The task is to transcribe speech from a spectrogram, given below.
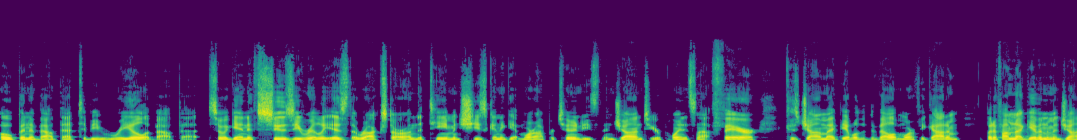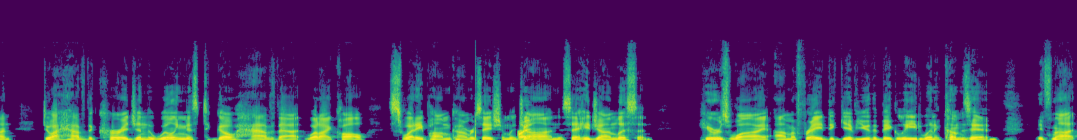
open about that, to be real about that. So, again, if Susie really is the rock star on the team and she's going to get more opportunities than John, to your point, it's not fair because John might be able to develop more if he got him. But if I'm not giving him a John, do I have the courage and the willingness to go have that, what I call sweaty palm conversation with right. John and say, hey, John, listen, here's why I'm afraid to give you the big lead when it comes in. It's not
